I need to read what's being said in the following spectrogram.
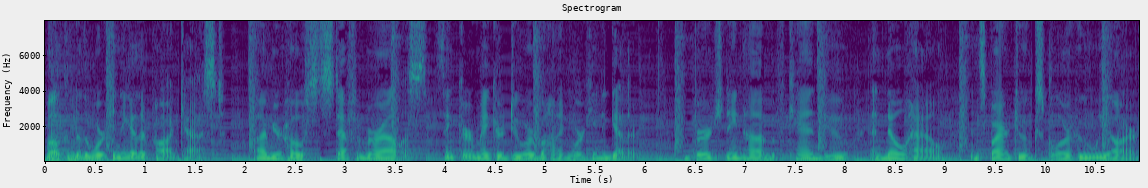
Welcome to the Working Together podcast. I'm your host, Stefan Morales, thinker, maker, doer behind Working Together, a burgeoning hub of can do and know how, inspired to explore who we are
